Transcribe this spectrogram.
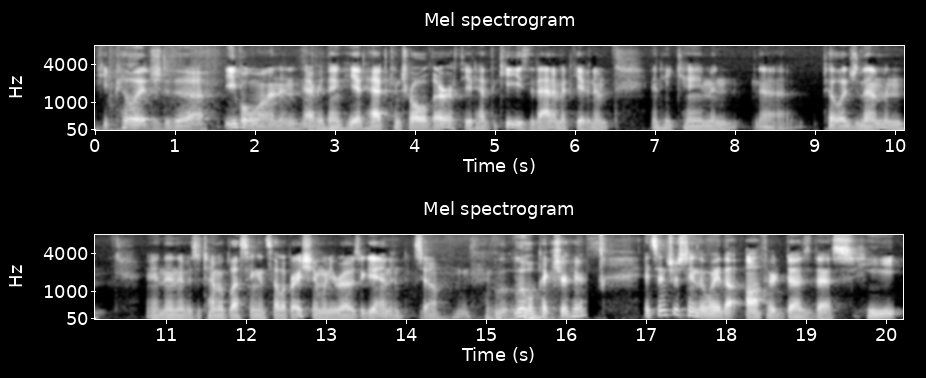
he pillaged the evil one and everything. He had had control of the earth. He had had the keys that Adam had given him, and he came and pillaged them. And and then there was a time of blessing and celebration when he rose again. And so, little picture here. It's interesting the way the author does this. He,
